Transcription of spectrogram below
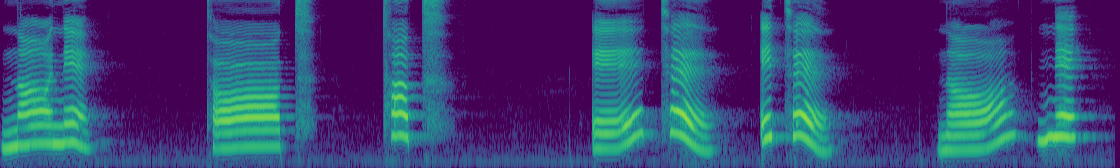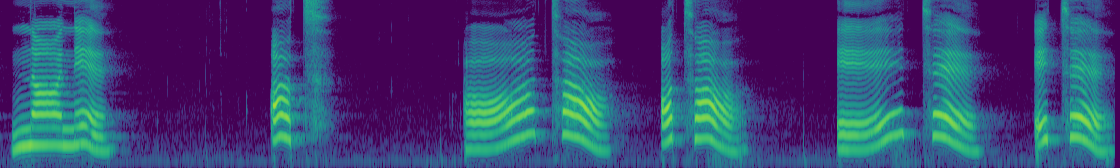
nane, tat, tat, ete, ete, na, ne, nane, at, ata, ata, ete, ete,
